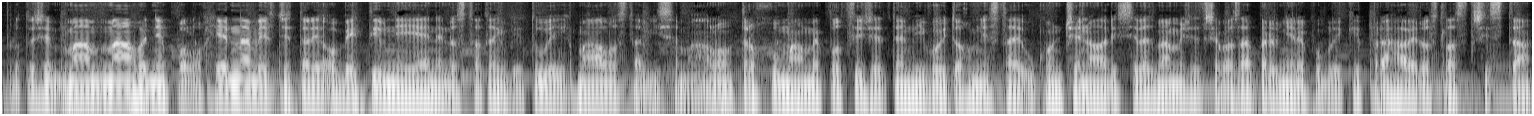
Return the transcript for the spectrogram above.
protože má, má hodně poloh. Jedna věc, že tady objektivně je nedostatek bytů, je jich málo, staví se málo. Trochu máme pocit, že ten vývoj toho města je ukončen, ale když si vezmeme, že třeba za první republiky Praha vyrostla z 300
